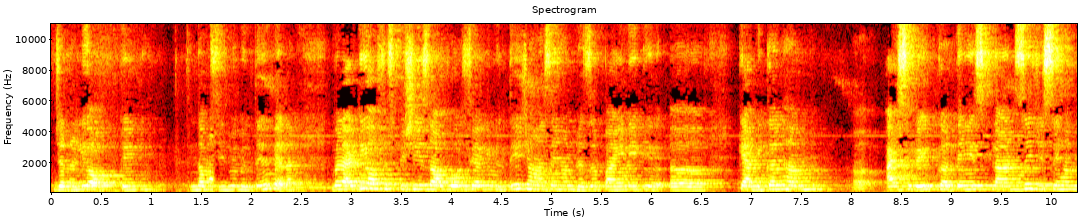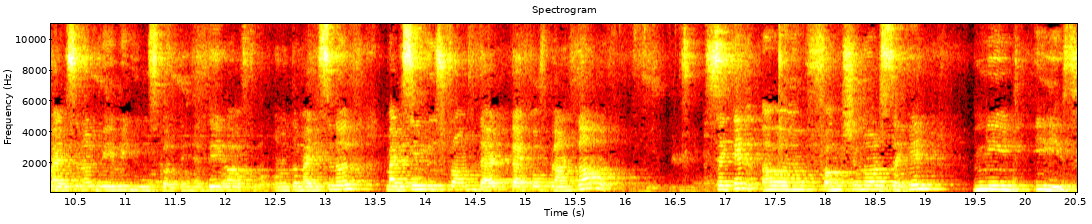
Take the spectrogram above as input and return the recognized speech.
generally obtained in the में मिलते हैं variety of species of wolffia की मिलती जहाँ से हम रिजर्पाइन एक केमिकल हम आइसोलेट करते हैं इस प्लांट से जिसे हम मेडिसिनल वे में यूज़ करते हैं। They the medicinal medicine use from that type of plant का सेकेंड फ़ंक्शन और second need is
